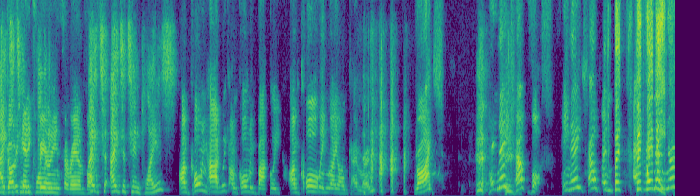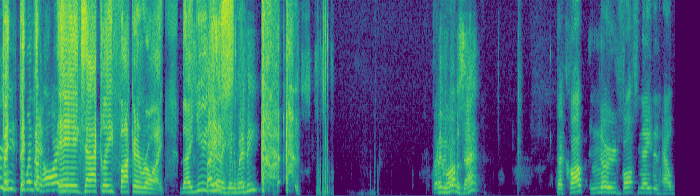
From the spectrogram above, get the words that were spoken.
Eight got to to get 10 quality- around. Voss. eight to eight to ten players. I'm calling Hardwick. I'm calling Buckley. I'm calling Leon Cameron. right? He needs help, Voss. He needs help, and But but and- and they Webby, knew but but, when but they hired him. exactly fucking right. They knew Say this. that again, Webby. The Webby, club what was that? The club knew Voss needed help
